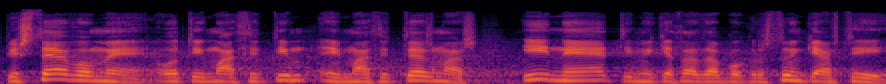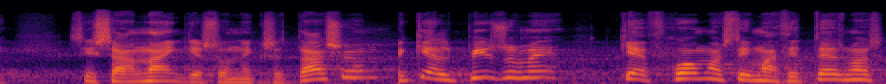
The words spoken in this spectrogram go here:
Πιστεύουμε ότι οι, μαθητή, οι μαθητές μας είναι έτοιμοι και θα ανταποκριθούν και αυτοί στις ανάγκες των εξετάσεων και ελπίζουμε και ευχόμαστε οι μαθητές μας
